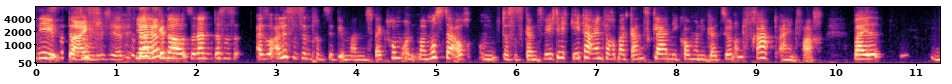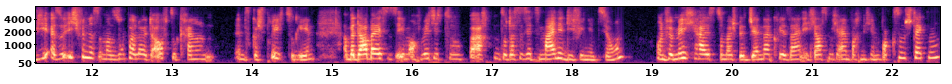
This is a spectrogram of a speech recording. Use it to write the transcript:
Nee, das, das eigentlich ist, jetzt? Ja, genau, sondern das ist, also alles ist im Prinzip immer ein Spektrum und man muss da auch, und das ist ganz wichtig, geht da einfach immer ganz klar in die Kommunikation und fragt einfach. Weil, wie, also ich finde es immer super, Leute aufzuklären ins Gespräch zu gehen. Aber dabei ist es eben auch wichtig zu beachten, so das ist jetzt meine Definition. Und für mich heißt zum Beispiel genderqueer sein, ich lasse mich einfach nicht in Boxen stecken.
